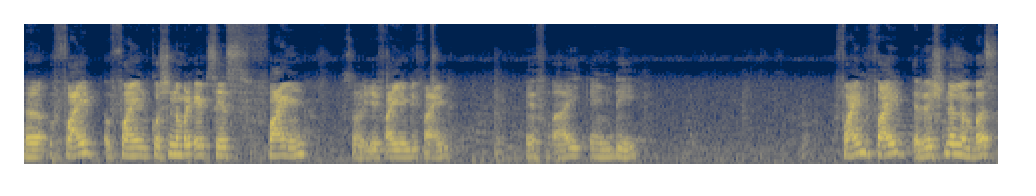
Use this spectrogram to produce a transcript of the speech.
Uh, 5 find question number 8 says find sorry if i end find if i find five rational numbers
